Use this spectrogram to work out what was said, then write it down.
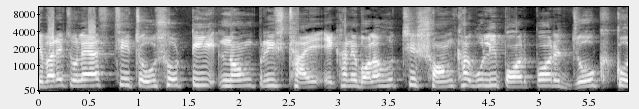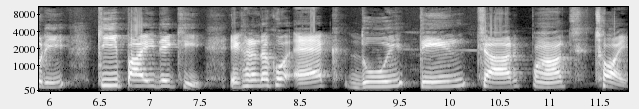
এবারে চলে আসছি চৌষট্টি নং পৃষ্ঠায়। এখানে বলা হচ্ছে, সংখ্যাগুলি পরপর যোগ করি, কি পাই দেখি? এখানে দেখো, এক, দুই, তিন, চার, পাঁচ, ছয়।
